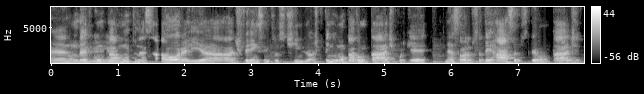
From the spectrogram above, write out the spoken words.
é, não deve contar uhum. muito nessa hora ali a, a, diferença entre os times. Eu acho que tem que montar vontade, porque nessa hora precisa ter raça, precisa ter vontade.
